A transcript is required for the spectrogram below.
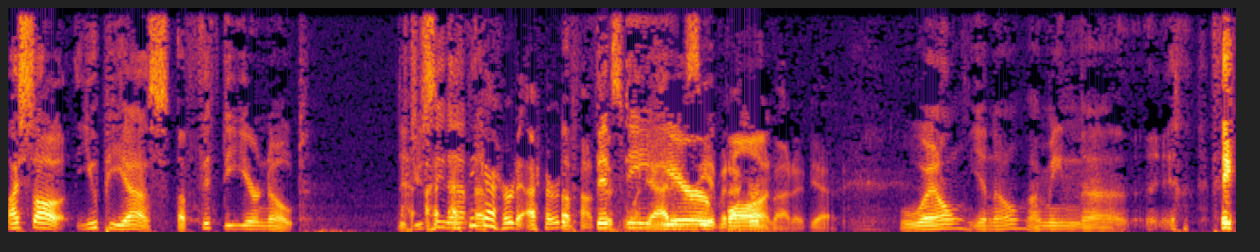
I saw UPS a fifty-year note. Did you see that? I think A- I heard I heard a about this one. Yeah, I didn't see it, but I heard about it. Yeah. Well, you know, I mean, uh, they.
